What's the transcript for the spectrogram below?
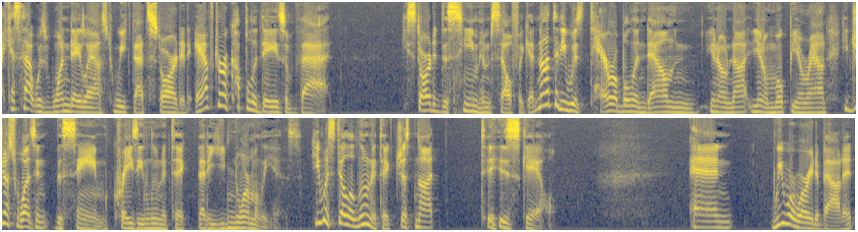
I guess that was one day last week that started. After a couple of days of that, he started to seem himself again. Not that he was terrible and down and, you know, not, you know, mopey around. He just wasn't the same crazy lunatic that he normally is. He was still a lunatic, just not to his scale. And we were worried about it,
